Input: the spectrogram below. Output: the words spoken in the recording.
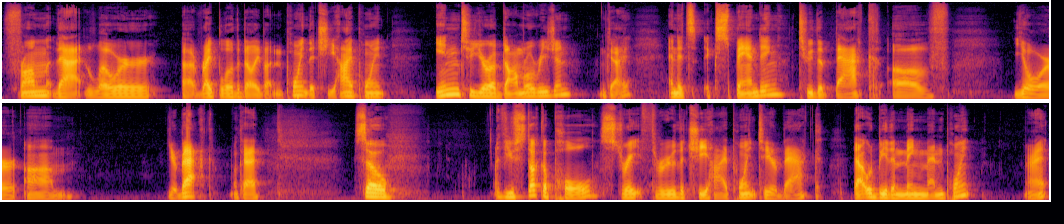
from that lower, uh, right below the belly button point, the Qihai point, into your abdominal region. Okay, and it's expanding to the back of your um your back. Okay, so if you stuck a pole straight through the Qihai point to your back, that would be the Ming Men point. All right.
